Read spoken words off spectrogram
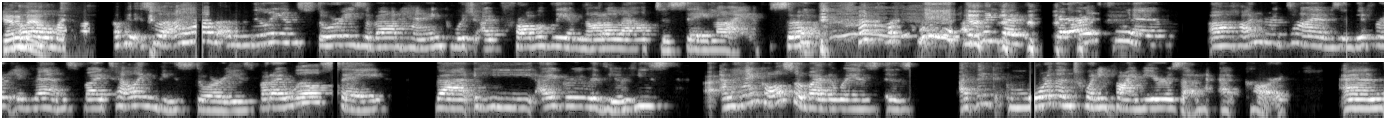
Get him oh, out. My God. Okay, so I have a million stories about Hank, which I probably am not allowed to say live. So I think I've embarrassed him a hundred times in different events by telling these stories, but I will say that he, I agree with you. He's, and Hank also, by the way, is, is I think more than 25 years at, at CARD. And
